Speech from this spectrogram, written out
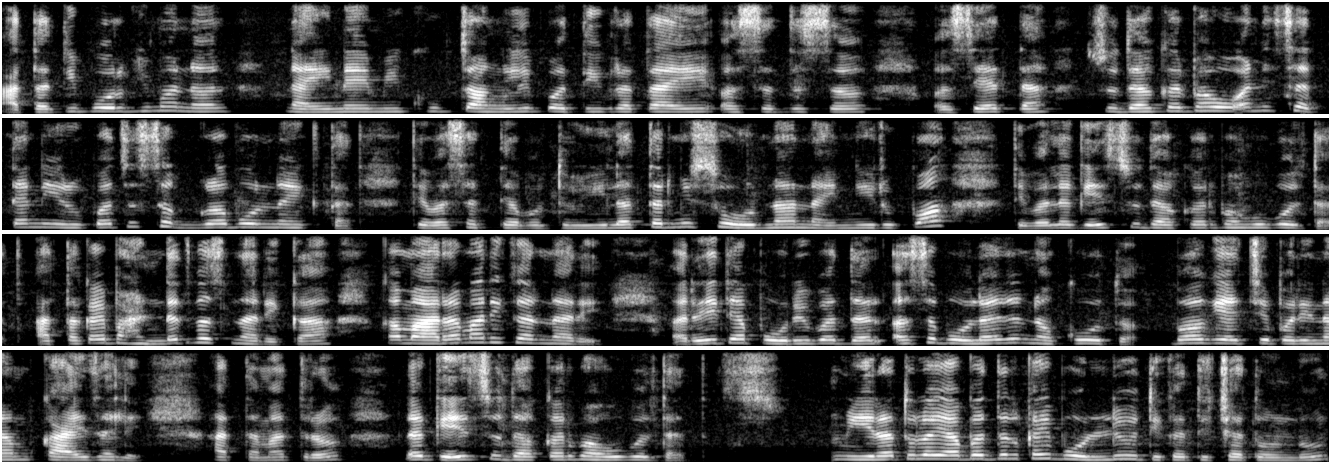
आता ती पोरगी म्हणल नाही नाही मी खूप चांगली पतिव्रता आहे असं तसं. असे आता सुधाकर भाऊ आणि सत्या निरूपाचं सगळं बोलणं ऐकतात. तेव्हा सत्या बोलतो हिला तर मी सोडणार नाही निरूपा. तेव्हा लगेच सुधाकर भाऊ बोलतात आता काय भांडत बसणार आहे का? का मारामारी करणार आहे? अरे त्या पोरीबद्दल असं बोलायला नको होतं. बघ याचे परिणाम काय झाले. झाले. आता मात्र लगेच सुधाकर भाऊ बोलतात मीरा तुला याबद्दल काही बोलली होती का तिच्या तोंडून?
